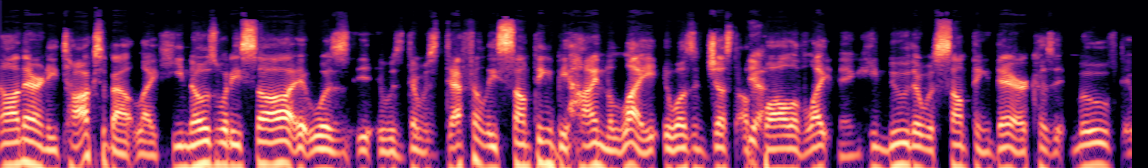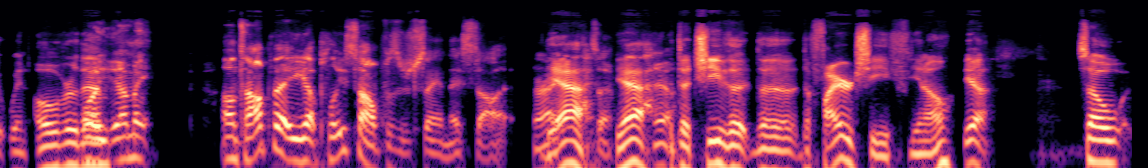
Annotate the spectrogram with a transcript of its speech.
on there, and he talks about like he knows what he saw. It was it was there was definitely something behind the light. It wasn't just a Yeah. ball of lightning. He knew there was something there because it moved. It went over them. Well, I mean, on top of that, you got police officers saying they saw it. Right. Yeah, So, yeah, yeah. The chief, the, the the fire chief, you know. Yeah. So,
